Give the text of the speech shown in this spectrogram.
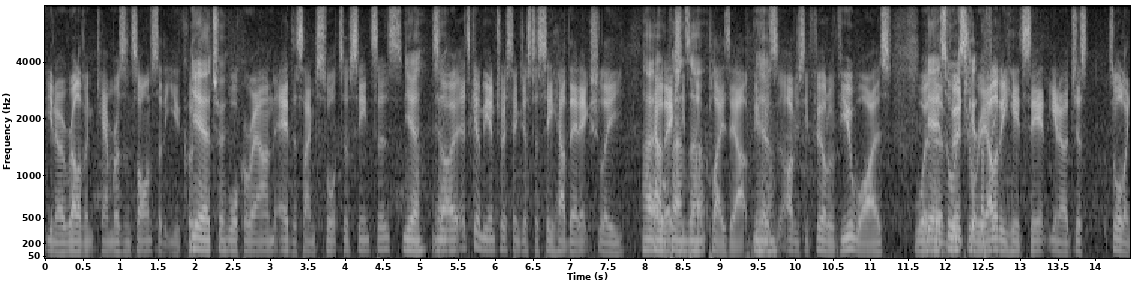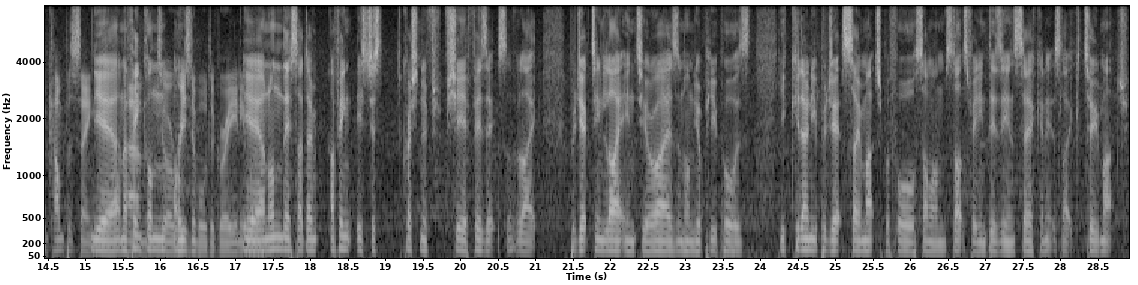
you know relevant cameras and so on, so that you could Yeah, walk around, add the same sorts of sensors. Yeah, So yeah. it's going to be interesting just to see how that actually how it how all it actually out. plays out because obviously field of view wise with a virtual I think- reality headset, you know, just it's all encompassing. Yeah, and I think um, on to a on- reasonable degree anyway. Yeah, and on this, I don't. I think it's just a question of sheer physics of like projecting light into your eyes and on your pupils. You could only project so much before someone starts feeling dizzy and sick, and it's like too much.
